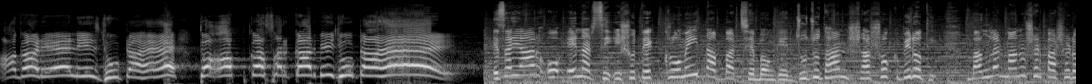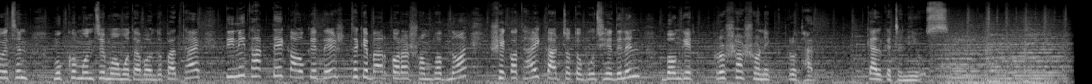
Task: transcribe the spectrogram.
अगर ये लिस्ट झूठा है तो आपका सरकार भी झूठा है এসআইআর ও এনআরসি ইস্যুতে ক্রমেই তাপ বাড়ছে বঙ্গের যুযুধান শাসক বিরোধী বাংলার মানুষের পাশে রয়েছেন মুখ্যমন্ত্রী মমতা বন্দ্যোপাধ্যায় তিনি থাকতে কাউকে দেশ থেকে বার করা সম্ভব নয় সে কথাই কার্যত বুঝিয়ে দিলেন বঙ্গের প্রশাসনিক প্রধান ক্যালকাটা নিউজ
